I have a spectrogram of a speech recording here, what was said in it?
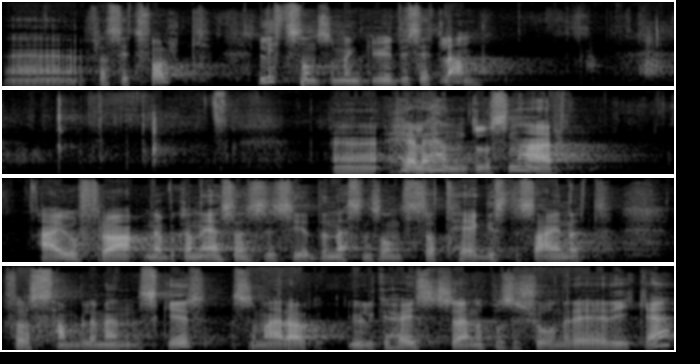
eh, fra sitt folk. Litt sånn som en gud i sitt land. Eh, hele hendelsen her er jo fra Nebukadnesas side nesten sånn strategisk designet for å samle mennesker som er av ulike høyststående posisjoner i riket,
